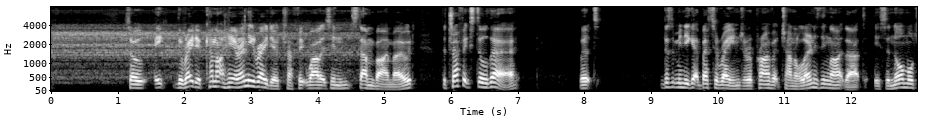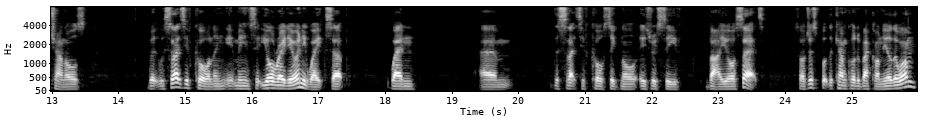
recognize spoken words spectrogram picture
so it, the radio cannot hear any radio traffic while it's in standby mode the traffic's still there but doesn't mean you get better range or a private channel or anything like that it's the normal channels but with selective calling, it means that your radio only wakes up when um, the selective call signal is received by your set. So I'll just put the camcorder back on the other one.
